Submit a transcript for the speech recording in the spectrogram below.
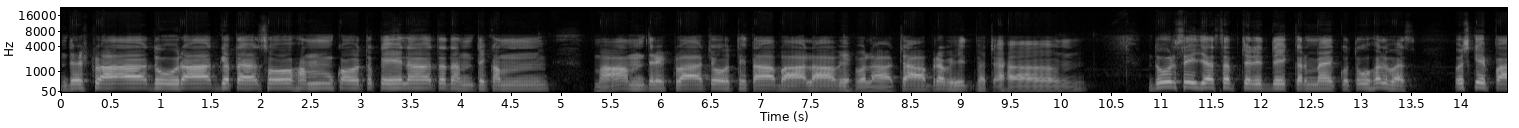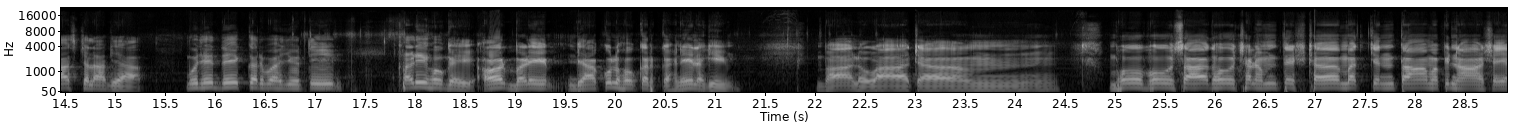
दृष्टवा दूरागत सोहम कौतुकेन तदंतिकम माम दृष्टवा चोत्थिता बाला विह्वला चा ब्रवीत दूर से यह सब चरित देखकर मैं कुतूहलवश उसके पास चला गया। मुझे देखकर वह युवती खड़ी हो गई और बड़े व्याकुल होकर कहने लगी बालुवाच। भो भो साधो क्षण तिष्ठ मच्चिंतामपि नाशय।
